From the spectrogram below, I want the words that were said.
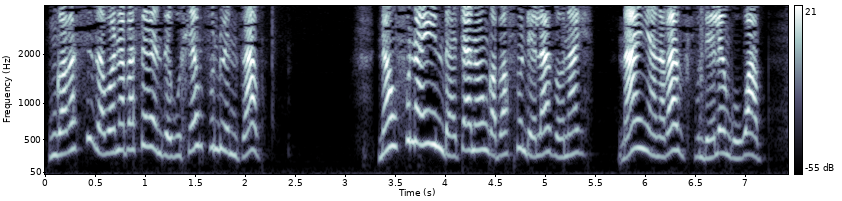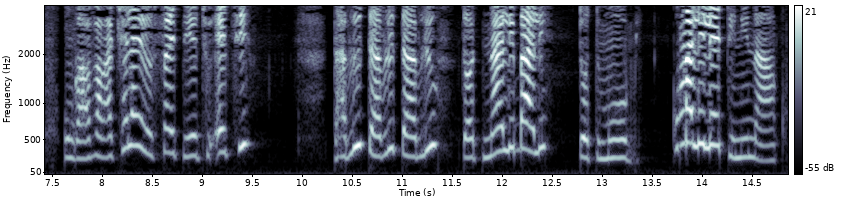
kungabasiza bona basebenze kuhle emfundweni zabo nawufuna iindatshana ongabafundela zona-ke nanyana bazifundele ngokwabo ungavakatshela iwebhsayithi yethu ethi www nalibali mobi kumaliledini nakho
